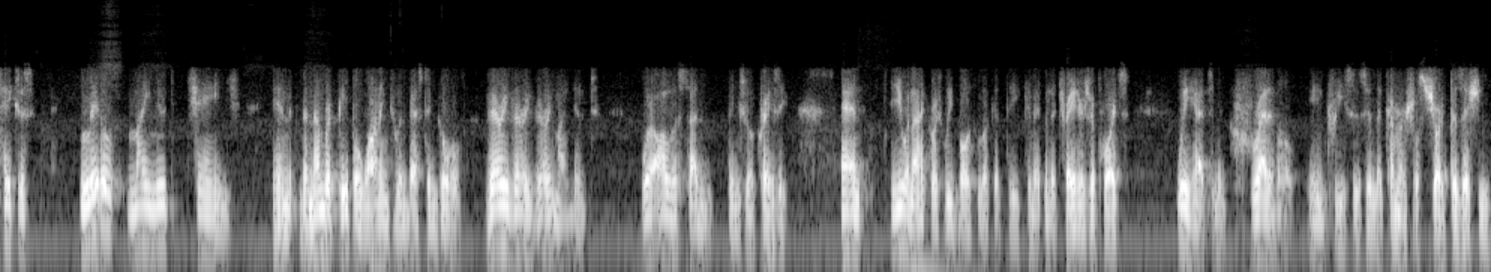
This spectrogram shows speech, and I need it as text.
takes this little minute change in the number of people wanting to invest in gold, very, very, very minute, where all of a sudden things go crazy. And you and I, of course, we both look at the commitment of traders reports. We had some incredible increases in the commercial short position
